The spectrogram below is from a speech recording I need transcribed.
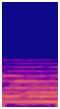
Thank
